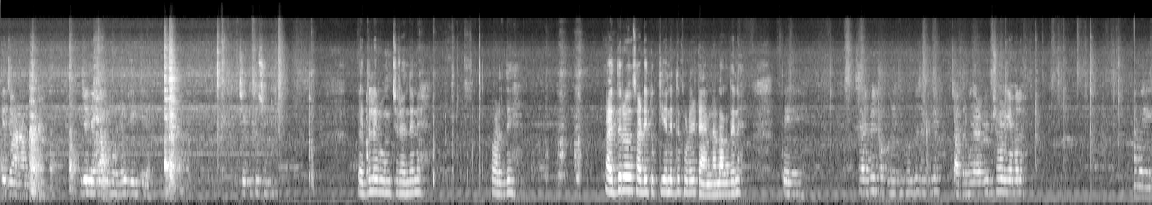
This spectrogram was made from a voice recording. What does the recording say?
ਕਿ ਜਾਣਾ ਵੀ। ਜਿੰਨੇ ਕੰਮ ਹੋ ਜਾਣ ਠੀਕ ਹੈ ਛੇਤੀ ਤੋਂ ਛੇਤੀ। ਇਧਰਲੇ ਰੂਮ 'ਚ ਰਹਿੰਦੇ ਨੇ। ਪੜਦੇ ਇੱਧਰ ਸਾਡੇ ਤੁੱਕੀਆਂ ਨੇ ਇੱਧਰ ਥੋੜੇ ਜਿਹਾ ਟਾਈਮ ਨਾਲ ਲੱਗਦੇ ਨੇ। ਤੇ ਸਾਡੇ ਵੀ ਕੱਪੜੇ ਦੀ ਖੋਲਦੇ ਸਿੱਟੇ ਚਾਦਰ ਵਗੈਰਾ ਵੀ ਵਿਛਾਉਣੀਆਂ ਹਲ। ਕੋਈ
